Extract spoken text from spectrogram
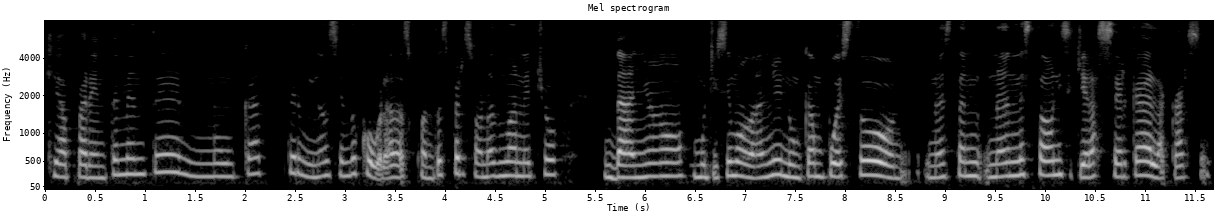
que aparentemente nunca terminan siendo cobradas. ¿Cuántas personas no han hecho daño, muchísimo daño y nunca han puesto, no, están, no han estado ni siquiera cerca de la cárcel?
